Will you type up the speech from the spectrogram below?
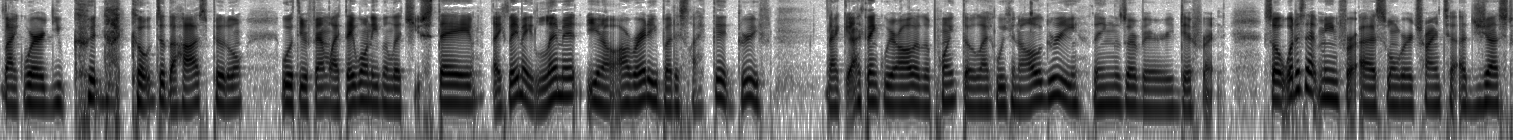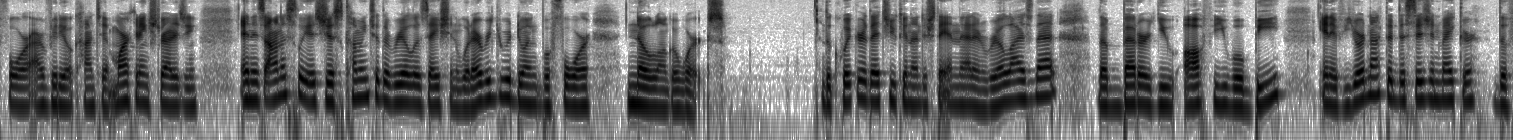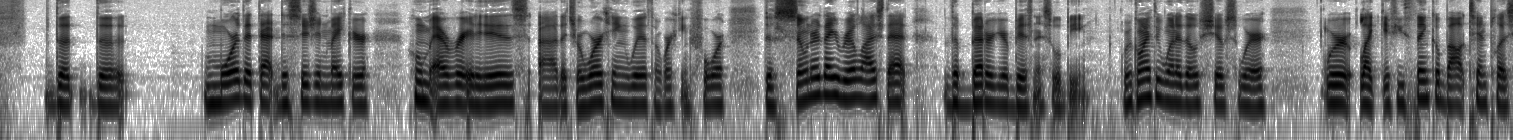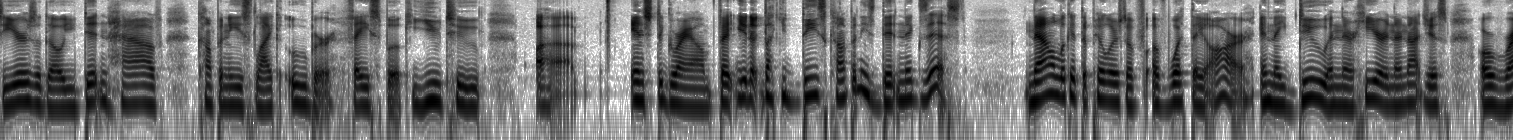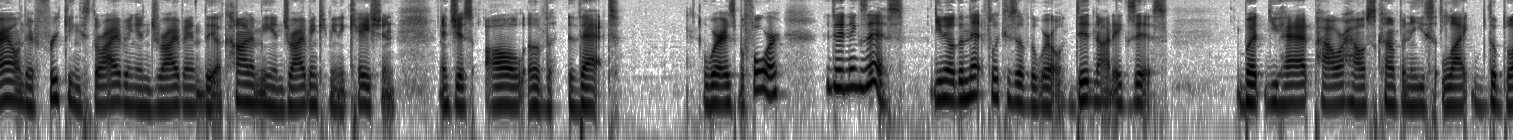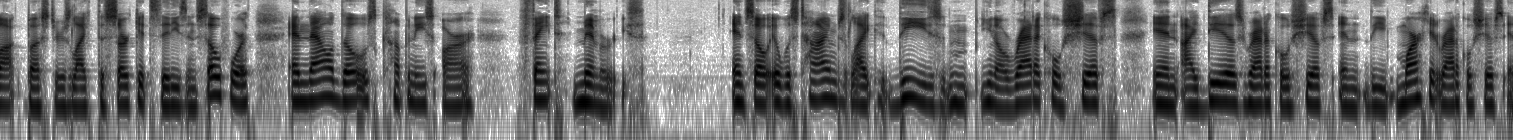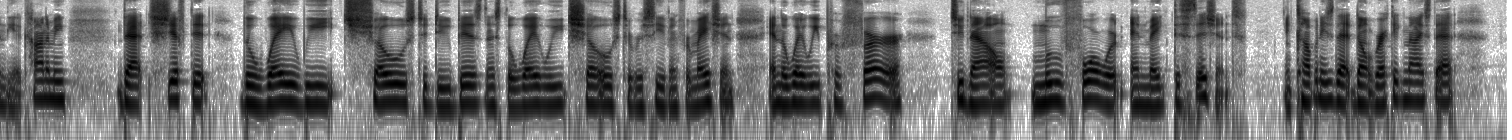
like where you could not go to the hospital with your family. Like they won't even let you stay. Like they may limit, you know, already, but it's like good grief like I think we're all at the point though, like we can all agree things are very different. So what does that mean for us when we're trying to adjust for our video content marketing strategy? And it's honestly it's just coming to the realization whatever you were doing before no longer works. The quicker that you can understand that and realize that, the better you off you will be. And if you're not the decision maker, the the the more that that decision maker whomever it is uh, that you're working with or working for, the sooner they realize that, the better your business will be. We're going through one of those shifts where we're like, if you think about 10 plus years ago, you didn't have companies like Uber, Facebook, YouTube, uh, Instagram, you know, like you, these companies didn't exist now look at the pillars of, of what they are and they do and they're here and they're not just around they're freaking thriving and driving the economy and driving communication and just all of that whereas before it didn't exist you know the netflixes of the world did not exist But you had powerhouse companies like the blockbusters, like the circuit cities, and so forth. And now those companies are faint memories. And so it was times like these, you know, radical shifts in ideas, radical shifts in the market, radical shifts in the economy that shifted the way we chose to do business, the way we chose to receive information, and the way we prefer to now move forward and make decisions. And companies that don't recognize that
